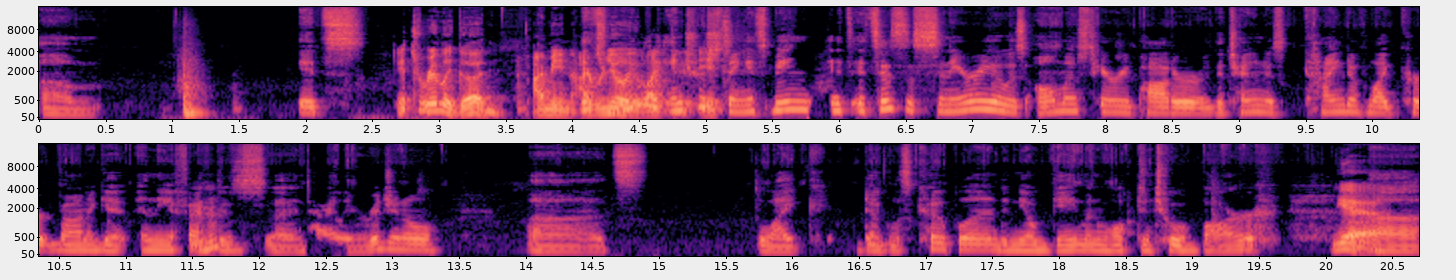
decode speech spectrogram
um it's It's really good. I mean, I it's really, like it. It's- interesting it's being it, it says the scenario is almost harry potter the tone is kind of like kurt vonnegut and the effect Mhm. is uh, entirely original uh it's like douglas coupland and neil gaiman walked into a bar yeah. uh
